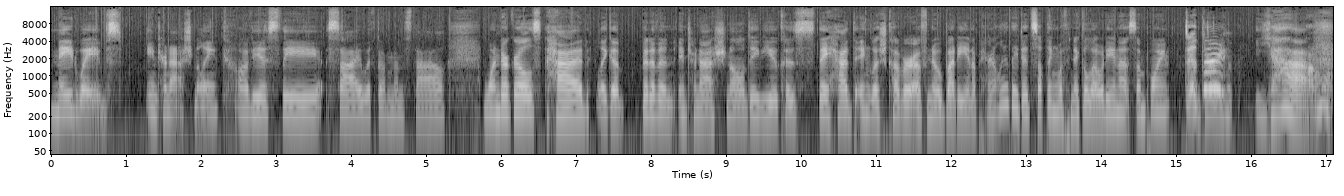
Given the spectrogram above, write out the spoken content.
made waves internationally obviously psy with gangnam style wonder girls had like a bit of an international debut because they had the english cover of nobody and apparently they did something with nickelodeon at some point Did they? during yeah Oh,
